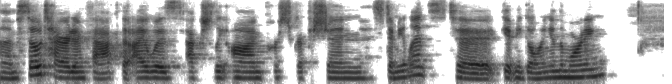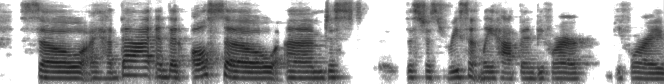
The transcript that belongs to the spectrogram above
um, so tired, in fact, that I was actually on prescription stimulants to get me going in the morning. So I had that, and then also um, just this just recently happened before before I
